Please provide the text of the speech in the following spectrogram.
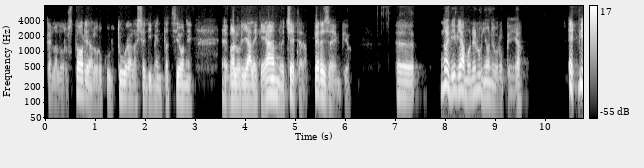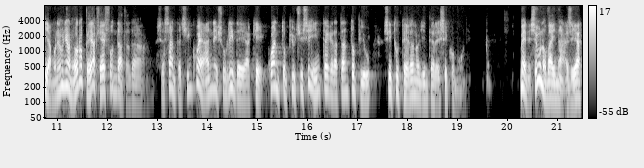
per la loro storia, la loro cultura, la sedimentazione eh, valoriale che hanno, eccetera. Per esempio, eh, noi viviamo nell'Unione Europea e viviamo nell'Unione Europea che è fondata da 65 anni sull'idea che quanto più ci si integra, tanto più si tutelano gli interessi comuni. Bene, se uno va in Asia,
